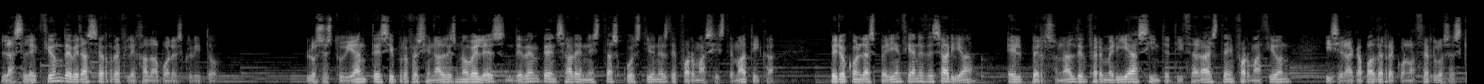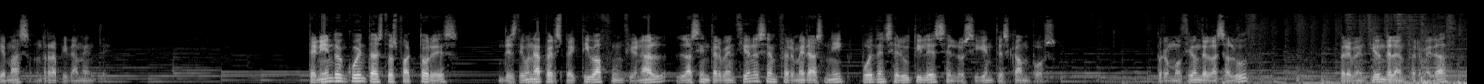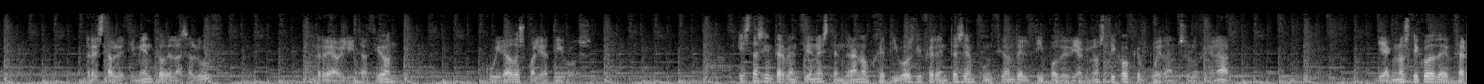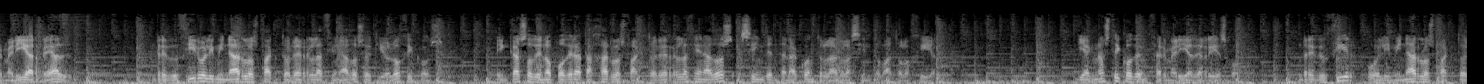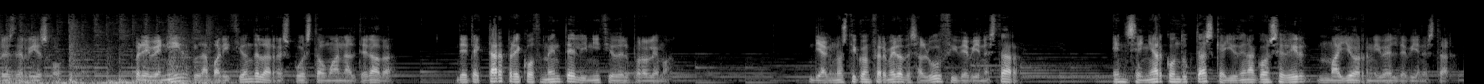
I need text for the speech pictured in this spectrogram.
La selección deberá ser reflejada por escrito. Los estudiantes y profesionales noveles deben pensar en estas cuestiones de forma sistemática, pero con la experiencia necesaria, el personal de enfermería sintetizará esta información y será capaz de reconocer los esquemas rápidamente. Teniendo en cuenta estos factores, desde una perspectiva funcional, las intervenciones enfermeras NIC pueden ser útiles en los siguientes campos. Promoción de la salud, prevención de la enfermedad, restablecimiento de la salud, rehabilitación, cuidados paliativos. Estas intervenciones tendrán objetivos diferentes en función del tipo de diagnóstico que puedan solucionar. Diagnóstico de enfermería real. Reducir o eliminar los factores relacionados o etiológicos, en caso de no poder atajar los factores relacionados, se intentará controlar la sintomatología. Diagnóstico de enfermería de riesgo. Reducir o eliminar los factores de riesgo. Prevenir la aparición de la respuesta humana alterada. Detectar precozmente el inicio del problema. Diagnóstico enfermero de salud y de bienestar. Enseñar conductas que ayuden a conseguir mayor nivel de bienestar.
